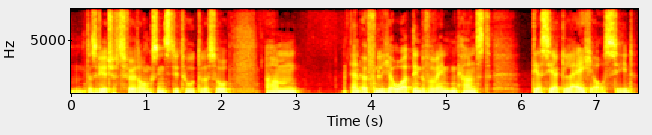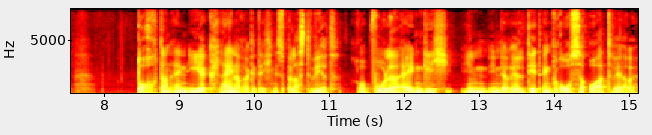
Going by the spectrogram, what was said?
das Wirtschaftsförderungsinstitut oder so, ähm, ein öffentlicher Ort, den du verwenden kannst, der sehr gleich aussieht, doch dann ein eher kleinerer Gedächtnispalast wird, obwohl er eigentlich in, in der Realität ein großer Ort wäre.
